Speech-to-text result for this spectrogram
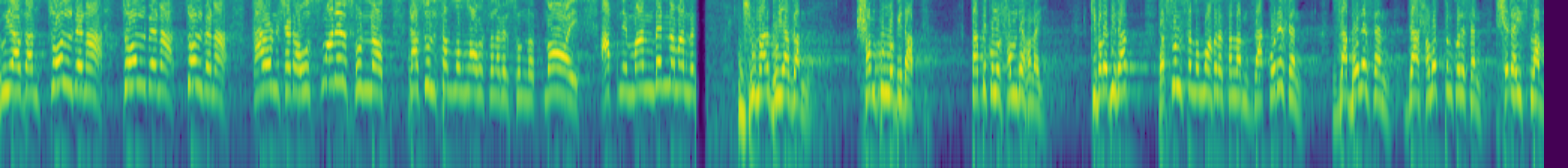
দুই আজান চলবে না চলবে না চলবে না। কারণ সেটা উসমানের সুন্নত, রাসূল আলাইহি সাল্লামের সুন্নত নয়। আপনি মানবেন না মানবেন জুমার দুই আজান সম্পূর্ণ বিদাত, তাতে কোনো সন্দেহ নাই। কি বলে বিদাত রাসূল সাল্লাম যা করেছেন, যা বলেছেন, যা সমর্থন করেছেন, সেটা ইসলাম।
